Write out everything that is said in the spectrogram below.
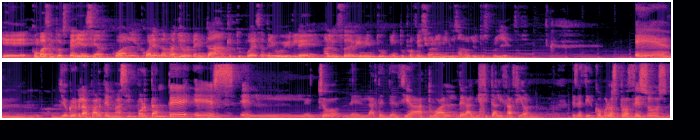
Eh, con base en tu experiencia, ¿cuál, ¿cuál es la mayor ventaja que tú puedes atribuirle al uso de BIM en tu, en tu profesión, en el desarrollo de tus proyectos? Em, yo creo que la parte más importante es el hecho de la tendencia actual de la digitalización. Es decir, cómo los procesos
